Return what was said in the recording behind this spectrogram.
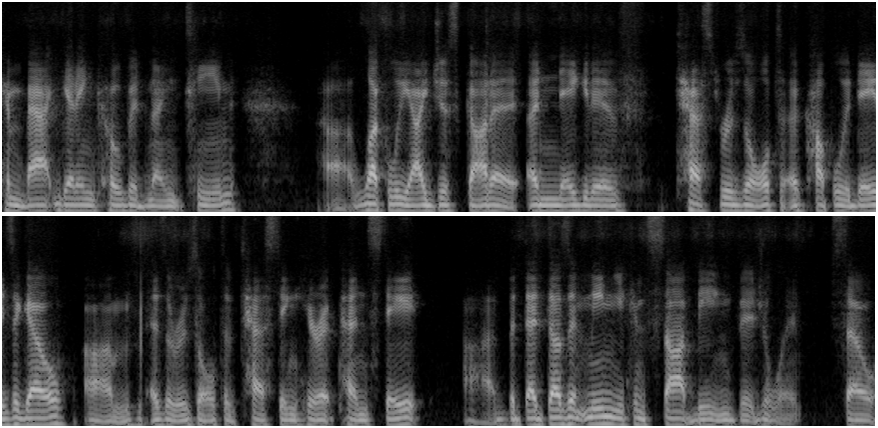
combat getting COVID 19. Uh, luckily, I just got a, a negative test result a couple of days ago um, as a result of testing here at Penn State. Uh, but that doesn't mean you can stop being vigilant. So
